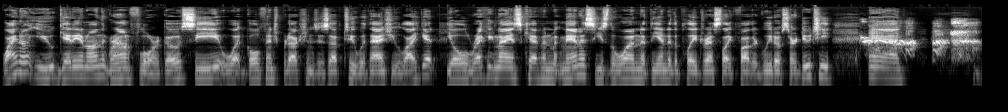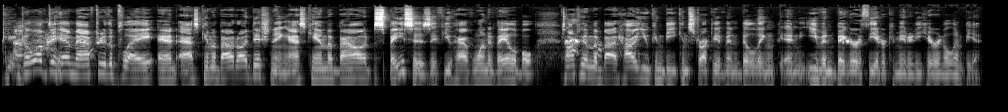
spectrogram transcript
why don't you get in on the ground floor? Go see what Goldfinch Productions is up to with As You Like It. You'll recognize Kevin McManus. He's the one at the end of the play dressed like Father Guido Sarducci. And go up to him after the play and ask him about auditioning. Ask him about spaces if you have one available. Talk to him about how you can be constructive in building an even bigger theater community here in Olympia.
